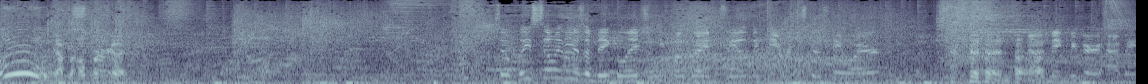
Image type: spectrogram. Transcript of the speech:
Ooh! Got the uppercut. So please tell me there's a big glitch if you bug bite in the field and the camera just goes haywire. That would make me very happy.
